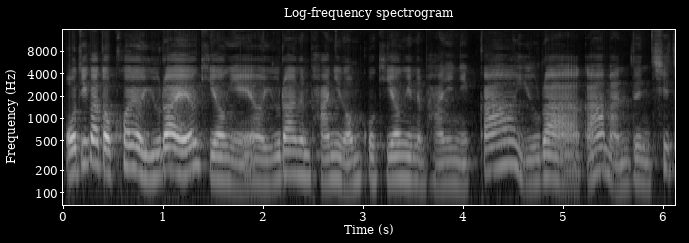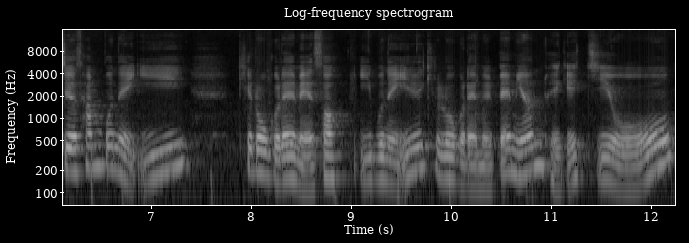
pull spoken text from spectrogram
어디가 더 커요? 유라예요? 기영이에요? 유라는 반이 넘고 기영이는 반이니까 유라가 만든 치즈 3분의 2 kg에서 2분의 1 kg을 빼면 되겠지요.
